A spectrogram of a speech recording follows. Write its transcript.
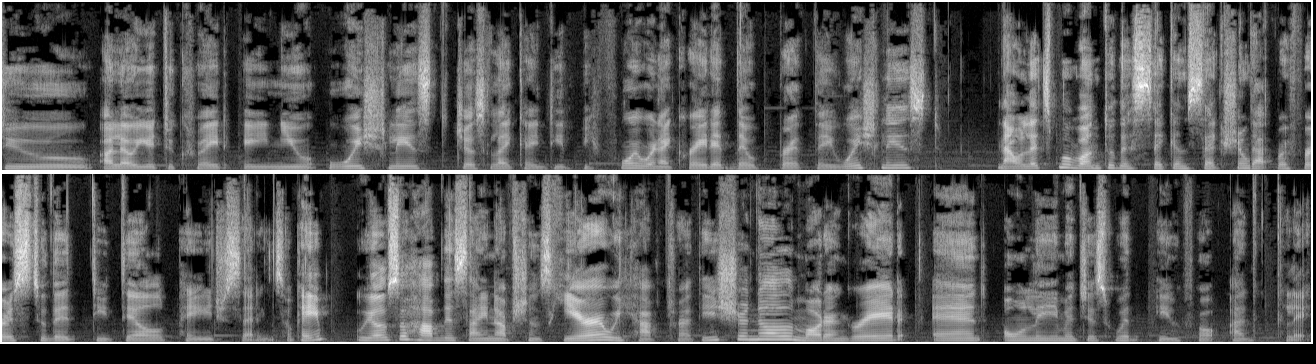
to allow you to create a new wishlist, just like I did before when I created the birthday wishlist. Now let's move on to the second section that refers to the detail page settings, okay? We also have design options here. We have traditional, modern grid, and only images with info and click.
